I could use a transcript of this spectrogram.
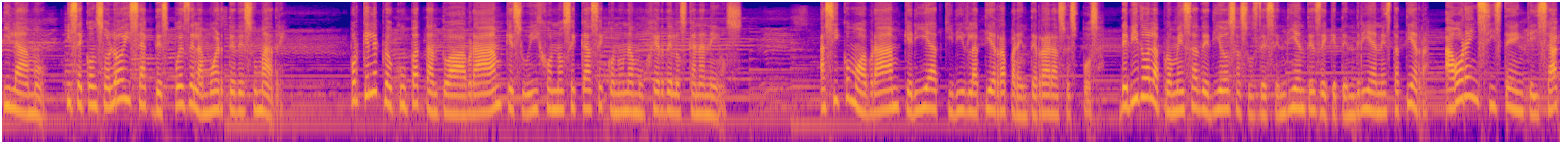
y la amó, y se consoló Isaac después de la muerte de su madre. ¿Por qué le preocupa tanto a Abraham que su hijo no se case con una mujer de los cananeos? Así como Abraham quería adquirir la tierra para enterrar a su esposa, debido a la promesa de Dios a sus descendientes de que tendrían esta tierra, ahora insiste en que Isaac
